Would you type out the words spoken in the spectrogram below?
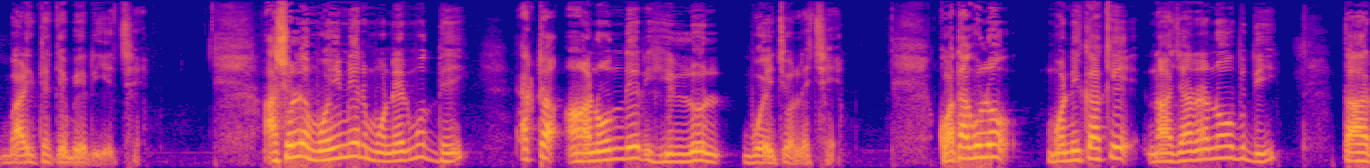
বাড়ি থেকে বেরিয়েছে। আসলে মহিমের মনের মধ্যে একটা আনন্দের হিল্লোল বয়ে চলেছে। কথাগুলো মনিকাকে না জানানো অবধি তার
